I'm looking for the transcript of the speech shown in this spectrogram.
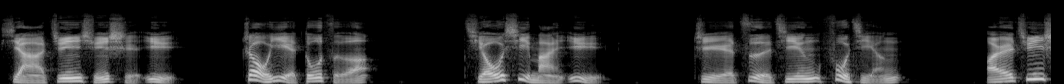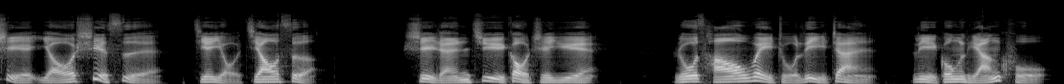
下军巡使狱，昼夜督责，囚系满狱，至自京复警，而军士由士肆皆有骄色。世人具构之曰：“如曹为主力战，立功良苦，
